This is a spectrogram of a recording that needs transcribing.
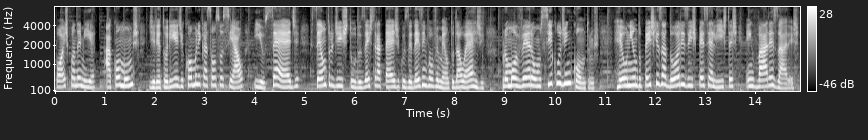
pós-pandemia, a Comuns, Diretoria de Comunicação Social e o CED, Centro de Estudos Estratégicos e Desenvolvimento da UERJ, promoveram um ciclo de encontros, reunindo pesquisadores e especialistas em várias áreas,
